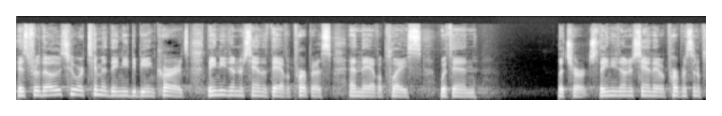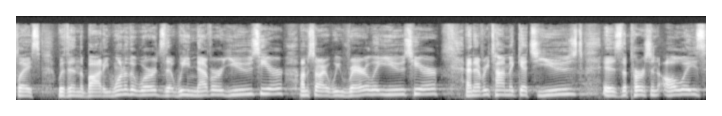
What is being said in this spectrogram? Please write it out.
is for those who are timid, they need to be encouraged. They need to understand that they have a purpose and they have a place within the church. They need to understand they have a purpose and a place within the body. One of the words that we never use here, I'm sorry, we rarely use here, and every time it gets used, is the person always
